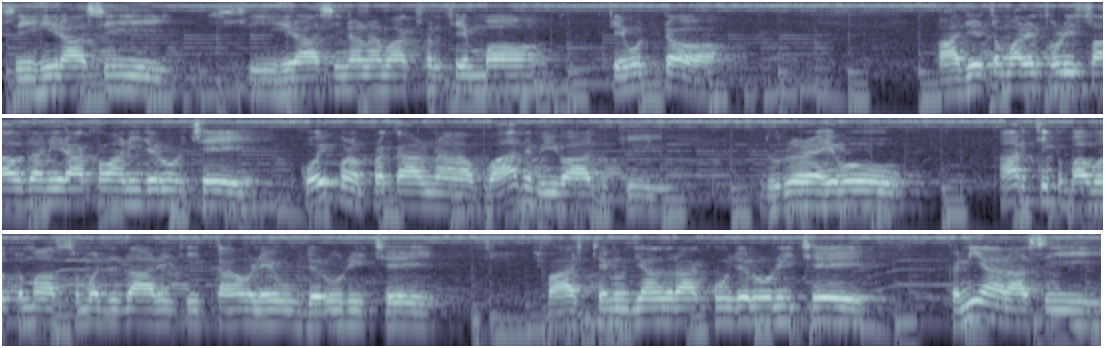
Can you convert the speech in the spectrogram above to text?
સિંહ રાશિ, સિંહ રાશિના નામાક્ષર છે મ તેમજ ટ આજે તમારે થોડી સાવધાની રાખવાની જરૂર છે. કોઈ પણ પ્રકારના વાદ વિવાદથી દૂર રહેવું. આર્થિક બાબતોમાં સમજદારીથી કામ લેવું જરૂરી છે. સ્વાસ્થ્યનું ધ્યાન રાખવું જરૂરી છે. કન્યા રાશિ.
